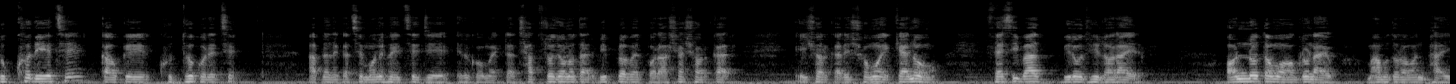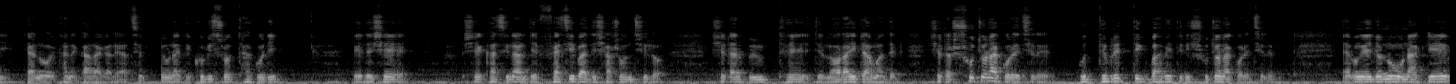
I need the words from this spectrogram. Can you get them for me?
দুঃখ দিয়েছে, কাউকে ক্ষুব্ধ করেছে। আপনাদের কাছে মনে হয়েছে যে এরকম একটা ছাত্র জনতার বিপ্লবের পর আসা সরকার, এই সরকারের সময় কেন ফ্যাসিবাদ বিরোধী লড়াইয়ের অন্যতম অগ্রনায়ক মাহমুদুর রহমান ভাই কেন এখানে কারাগারে আছেন? ওনাকে খুবই শ্রদ্ধা করি। এদেশে শেখ হাসিনার যে ফ্যাসিবাদী শাসন ছিল, সেটার বিরুদ্ধে যে লড়াইটা আমাদের, সেটার সূচনা করেছিলেন, বুদ্ধিবৃত্তিকভাবে তিনি সূচনা করেছিলেন। এবং এই জন্য ওনাকে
